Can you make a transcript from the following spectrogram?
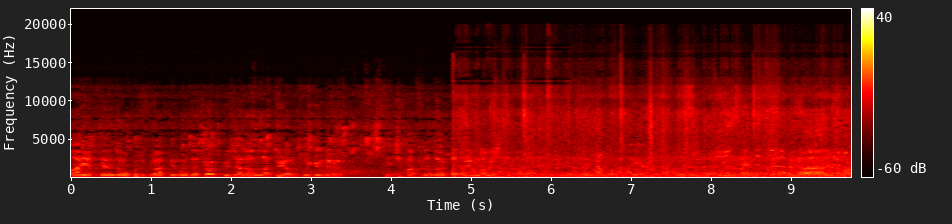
ayetlerini okuduk. Rabbim orada çok güzel anlatıyor. Bugünü hiç aklına koymamıştı. Ha, tamam.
